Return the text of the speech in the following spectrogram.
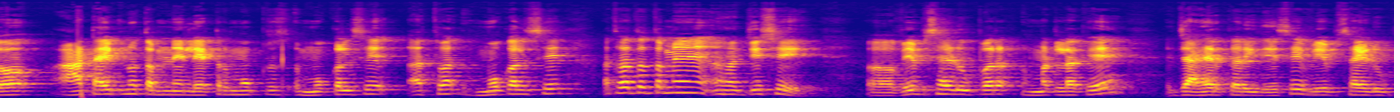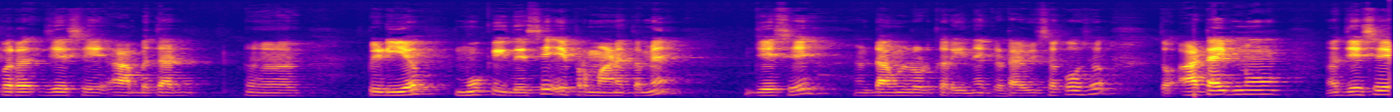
તો આ ટાઈપનું તમને લેટર મોક, મોકલશે અથવા મોકલશે અથવા તો તમે જે છે વેબસાઇટ ઉપર મતલબ કે જાહેર કરી દેશે. વેબસાઇટ ઉપર જે છે, આ બધા પીડીએફ મૂકી દેશે. એ પ્રમાણે તમે જે છે ડાઉનલોડ કરીને કઢાવી શકો છો. તો આ ટાઈપનું જે છે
